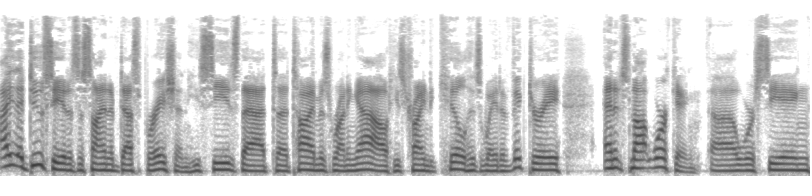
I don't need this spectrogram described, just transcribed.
I, I, do see it as a sign of desperation. He sees that uh, time is running out. He's trying to kill his way to victory, and it's not working. Uh, we're seeing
